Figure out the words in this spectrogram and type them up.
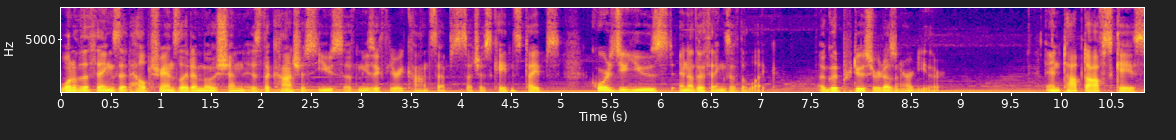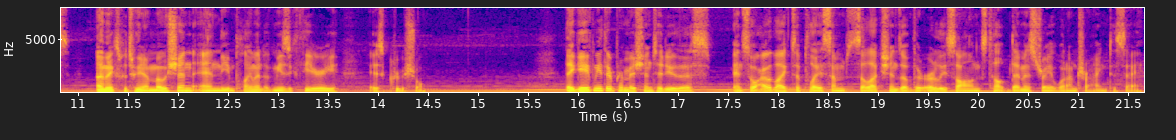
one of the things that help translate emotion is the conscious use of music theory concepts such as cadence types, chords you used, and other things of the like. A good producer doesn't hurt either. In Top'd Off's case, a mix between emotion and the employment of music theory is crucial. They gave me their permission to do this, and so I would like to play some selections of their early songs to help demonstrate what I'm trying to say.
